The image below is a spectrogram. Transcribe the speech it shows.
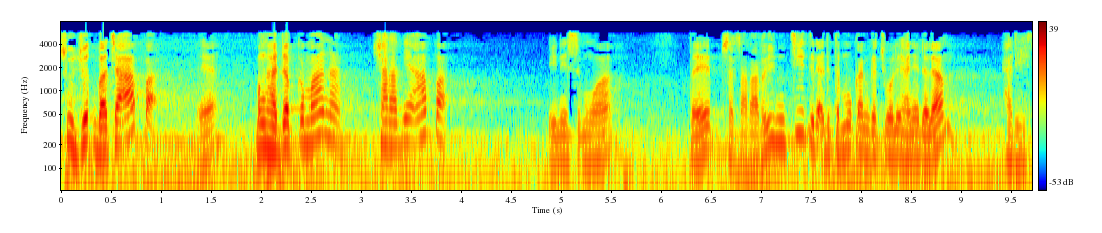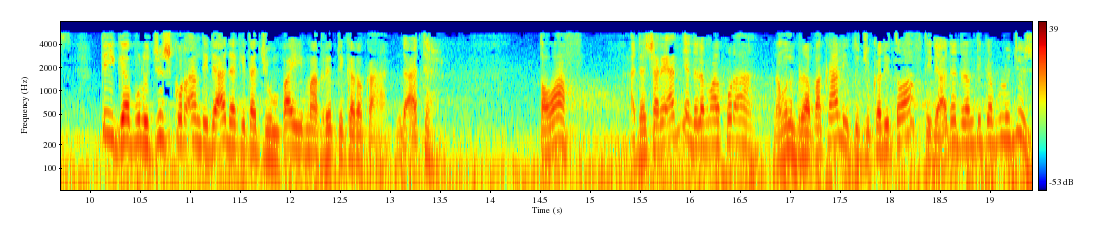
Sujud baca apa? Ya. Menghadap ke mana? Syaratnya apa? Ini semua taib secara rinci tidak ditemukan kecuali hanya dalam hadis. 30 juz Quran tidak ada kita jumpai maghrib 3 rakaat. Tidak ada. Tawaf ada syariatnya dalam Al-Quran. Namun berapa kali? Tujuh kali tawaf tidak ada dalam 30 juz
